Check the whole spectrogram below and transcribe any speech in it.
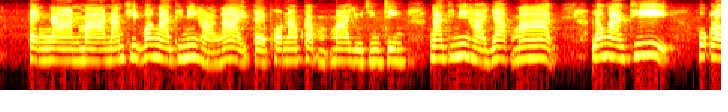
ำแต่งงานมาน้ำคิดว่างานที่นี่หาง่าย แต่พอน้ำกลับมาอยู่จริง ๆ งานที่นี่หายากมาก แล้วงานที่พวกเรา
